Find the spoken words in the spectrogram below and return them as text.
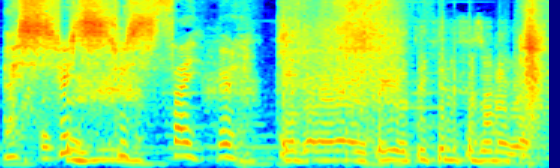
ai, sai. Então, galera, eu tenho, eu tenho que ele fazer um negócio.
